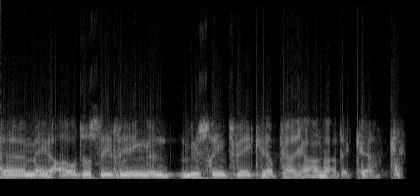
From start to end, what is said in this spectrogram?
Uh, mijn ouders die gingen misschien twee keer per jaar naar de kerk.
